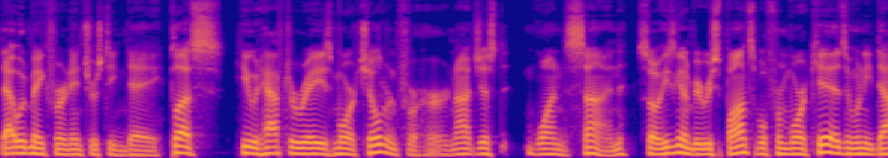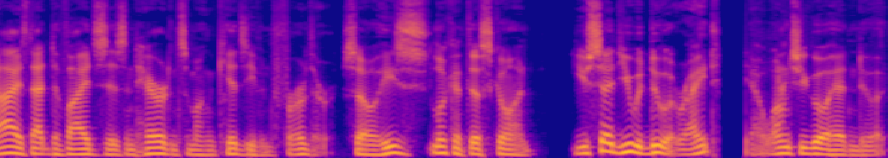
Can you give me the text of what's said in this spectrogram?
That would make for an interesting day. Plus, he would have to raise more children for her, not just one son. So he's going to be responsible for more kids. And when he dies, that divides his inheritance among the kids even further. So he's looking at this going, You said you would do it, right? Yeah, why don't you go ahead and do it?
